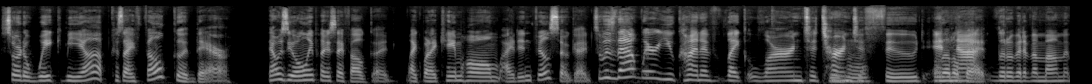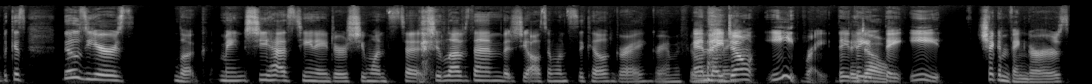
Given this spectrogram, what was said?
sort of wake me up because I felt good there. That was the only place I felt good. Like when I came home, I didn't feel so good. So is that where you kind of like learned to turn to Mhm. food in little that bit. little bit of a moment? Because those years, look, I mean, she has teenagers. She wants to, she loves them, but she also wants to kill Gray, Graham, if you're and they don't eat right. They They they, don't. they eat chicken fingers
